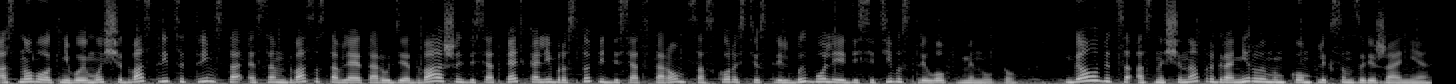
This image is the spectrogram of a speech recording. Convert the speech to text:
Основу огневой мощи 2 с 33 МСТА СМ-2 составляет орудие 2А65 калибра 152 со скоростью стрельбы более 10 выстрелов в минуту. Гаубица оснащена программируемым комплексом заряжания.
